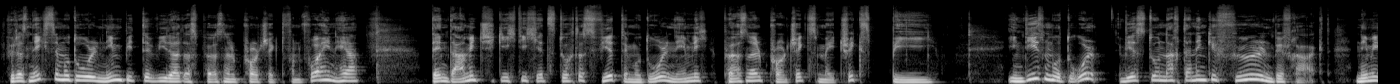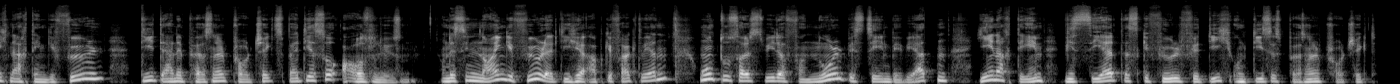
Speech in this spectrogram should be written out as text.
Für das nächste Modul nimm bitte wieder das Personal Project von vorhin her, denn damit schicke ich dich jetzt durch das vierte Modul, nämlich Personal Projects Matrix B. In diesem Modul wirst du nach deinen Gefühlen befragt, nämlich nach den Gefühlen, die deine Personal Projects bei dir so auslösen. Und es sind neun Gefühle, die hier abgefragt werden und du sollst wieder von 0 bis 10 bewerten, je nachdem, wie sehr das Gefühl für dich und dieses Personal Project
